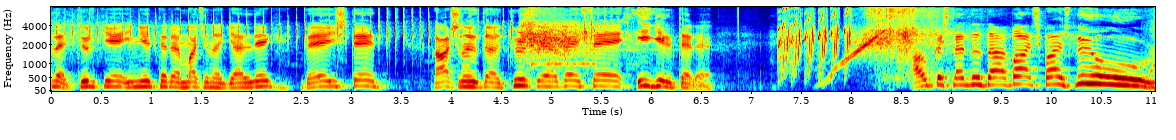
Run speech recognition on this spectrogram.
Evet Türkiye İngiltere maçına geldik ve işte karşınızda Türkiye vs İngiltere. Alkışlarınızla maç başlıyor.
